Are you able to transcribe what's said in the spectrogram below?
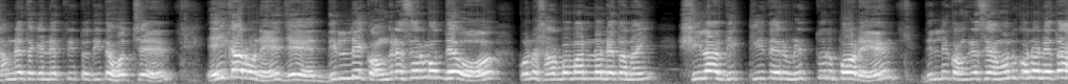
সামনে থেকে নেতৃত্ব দিতে হচ্ছে। এই কারণে যে দিল্লি কংগ্রেসের মধ্যেও কোনো সর্বমান্য নেতা নাই। শিলা দীক্ষিতের মৃত্যুর পরে দিল্লি কংগ্রেসে এমন কোনো নেতা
